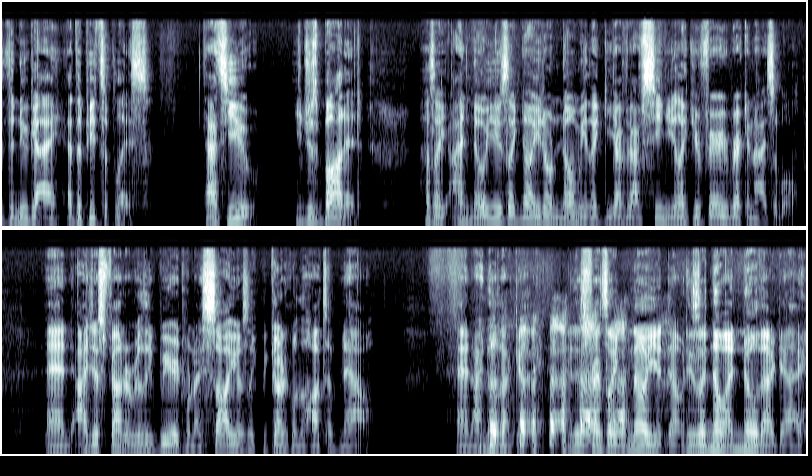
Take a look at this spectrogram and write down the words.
The new guy at the pizza place. That's you. You just bought it." I was like, "I know you." He's like, "No, you don't know me. Like, I've I've seen you. Like, you're very recognizable." And I just found it really weird when I saw you. I was like, "We gotta go in the hot tub now." And I know that guy. And his friend's like, "No, you don't." He's like, "No, I know that guy."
